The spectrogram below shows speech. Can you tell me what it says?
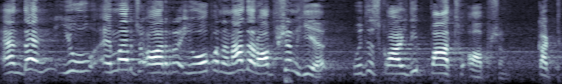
and then you emerge or you open another option here which is called the path option cut.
